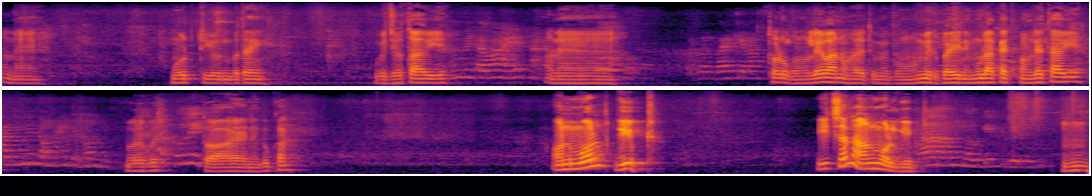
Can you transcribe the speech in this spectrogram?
અને મૂર્તિઓને બધા જોતા આવીએ. અને થોડું ઘણું લેવાનું હોય તો મેં કહું. અમીરભાઈની મુલાકાત પણ લેતા આવીએ. બરાબર? તો આ એની દુકાન. અનમોલ ગિફ્ટ. ઈ છે ને અનમોલ ગિફ્ટ? હમ.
